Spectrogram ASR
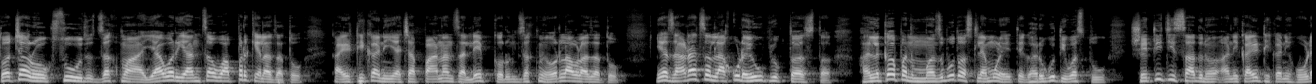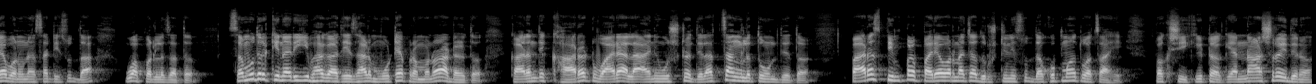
त्वचा रोग सूज जखमा यावर यांचा वापर केला जातो. काही ठिकाणी याच्या पानांचा लेप करून जखमेवर लावला जातो. या झाडाचं लाकूडही उपयुक्त असतं. हलकं पण मजबूत असल्यामुळे ते घरगुती वस्तू शेतीची साधनं आणि काही ठिकाणी होड्या बनवण्यासाठी सुद्धा वापरलं जातं. समुद्रकिनारी भागात हे झाड मोठ्या प्रमाणावर आढळतं कारण ते खारट वाऱ्याला आणि उष्णतेला चांगलं तोंड देतं. पारस पिंपळ पर्यावरणाच्या दृष्टीने सुद्धा खूप महत्त्वाचं आहे. पक्षी कीटक यांना आश्रय देणं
